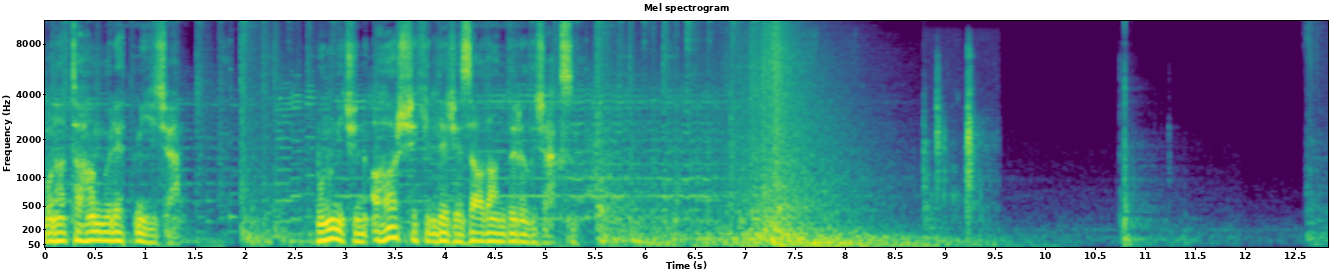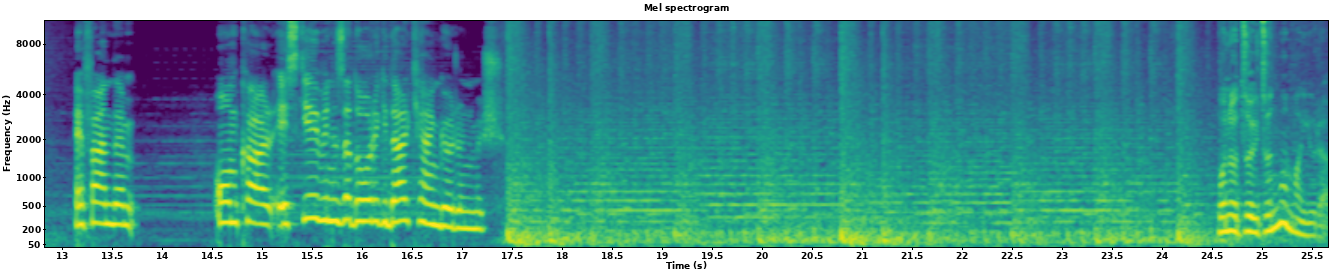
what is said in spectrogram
Buna tahammül etmeyeceğim. Bunun için ağır şekilde cezalandırılacaksın. Efendim, Omkar eski evinize doğru giderken görünmüş. Bunu duydun mu Mayura?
